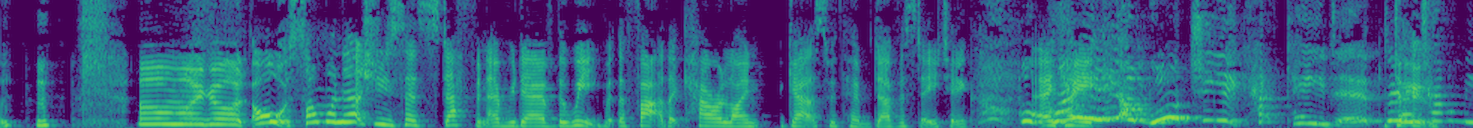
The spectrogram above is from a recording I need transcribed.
Oh my god! Oh, someone actually says Stefan every day of the week, but the fact that Caroline gets with him devastating. Well, okay, wait, I'm watching it, Ca- Caden. Don't, don't tell me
